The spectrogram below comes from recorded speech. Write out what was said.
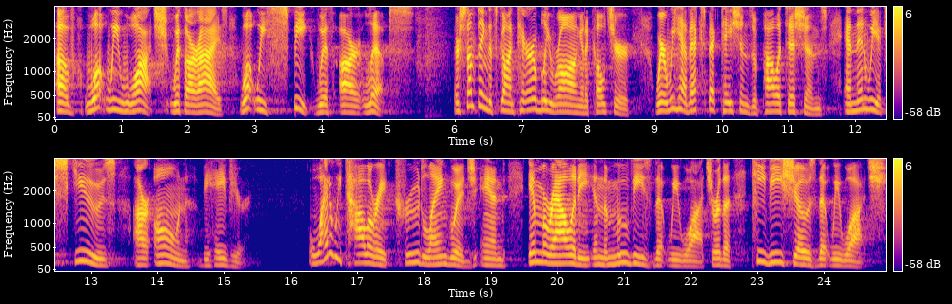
of what we watch with our eyes, what we speak with our lips. There's something that's gone terribly wrong in a culture where we have expectations of politicians and then we excuse our own behavior. Why do we tolerate crude language and immorality in the movies that we watch or the TV shows that we watch?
